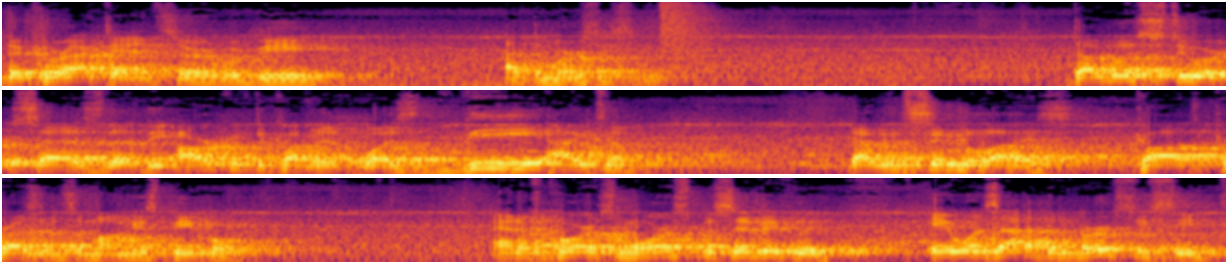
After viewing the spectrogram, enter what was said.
The correct answer would be at the mercy seat. Douglas Stuart says that the Ark of the Covenant was the item that would symbolize God's presence among his people. And of course, more specifically, it was at the mercy seat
